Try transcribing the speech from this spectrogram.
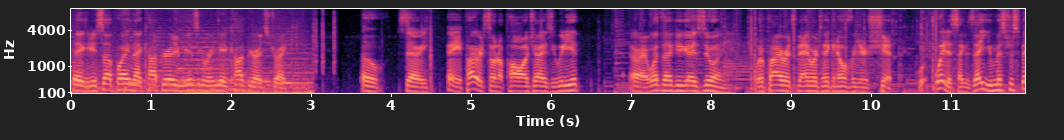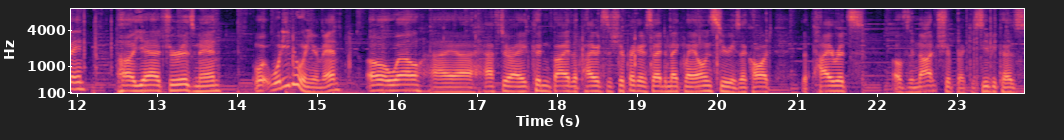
Hey, can you stop playing that copyrighted music or we're gonna get a copyright strike? Oh, sorry. Hey, pirates don't apologize, you idiot. Alright, what the heck are you guys doing? We're pirates, man. We're taking over your ship. W wait a second, is that you, Mr. Spain? Uh, yeah, it sure is, man. W what are you doing here, man? Oh, well, I, uh, after I couldn't buy the Pirates of the Shipwreck, I decided to make my own series. I call it The Pirates of the not shipwreck. You see, because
